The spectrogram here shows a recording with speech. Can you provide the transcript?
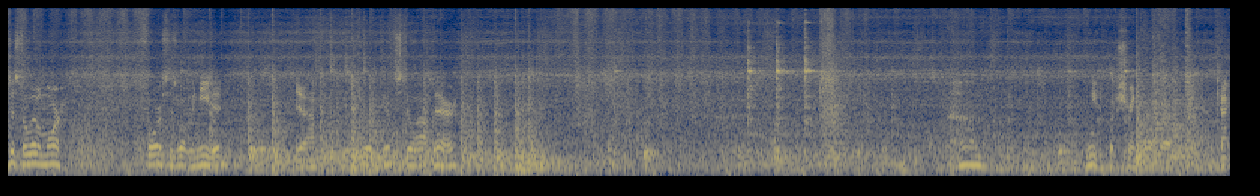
Just a little more force is what we needed. Yeah. It's still out there. Um, we need to put a shrink out there. Okay.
